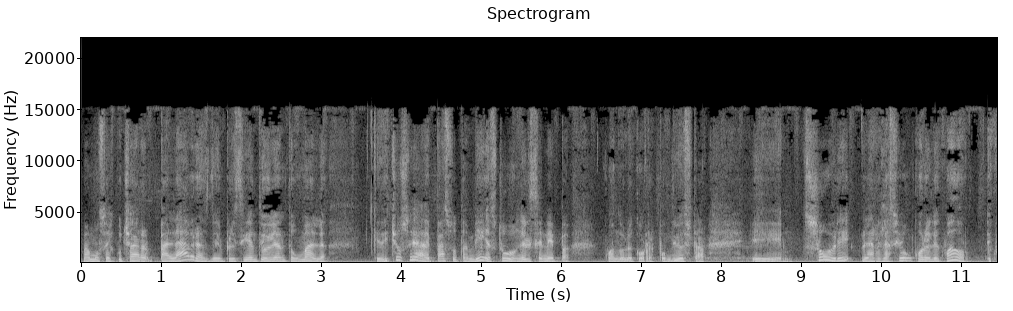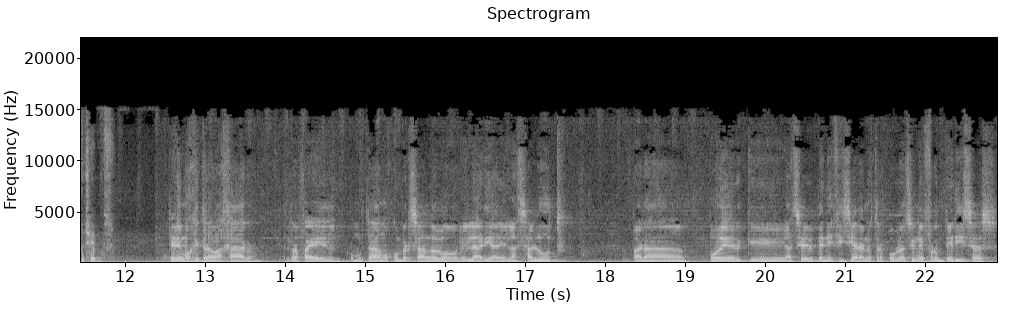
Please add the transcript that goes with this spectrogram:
Vamos a escuchar palabras del presidente Ollanta Humala, que dicho sea de paso también estuvo en el CENEPA cuando le correspondió estar, eh, sobre la relación con el Ecuador. Escuchemos. Tenemos que trabajar, Rafael, como estábamos conversándolo, el área de la salud para poder que hacer beneficiar a nuestras poblaciones fronterizas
